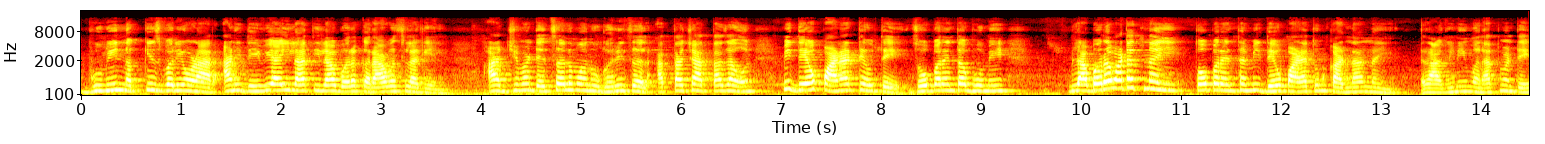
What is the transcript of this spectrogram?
भूमी नक्कीच बरी होणार आणि देवी आईला तिला बरं करावंच लागेल. आजी म्हणते चल मनू घरी चल. आत्ताच्या आत्ता जाऊन मी देव पाण्यात ठेवते. जोपर्यंत भूमीला बरं वाटत नाही तोपर्यंत मी देव पाण्यातून काढणार नाही. रागिणी मनात म्हणते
